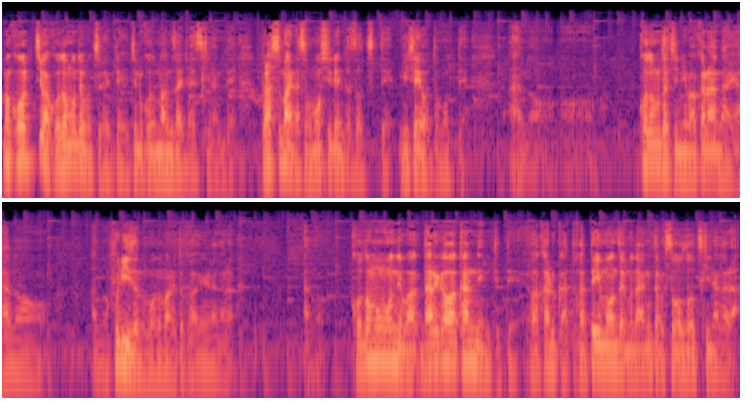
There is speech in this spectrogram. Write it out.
まあ、こっちは子供でも連れて、うちの子漫才大好きなんで、プラスマイナス面白いんだぞっつって見せようと思って、あの、子供たちにわからない、あの、あのフリーザのモノマネとかを言いながらあの子供もね誰がわかんねんって言ってわかるかとかっていう問題もなんとなく想像つきながら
